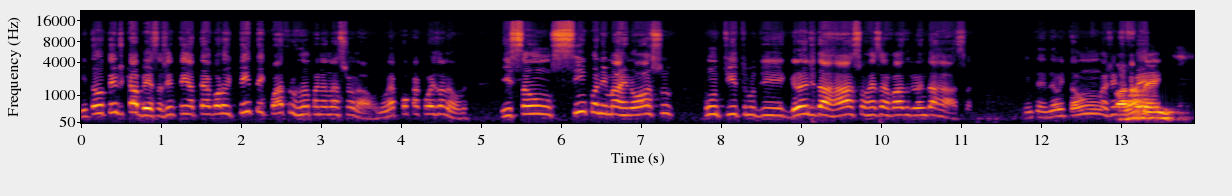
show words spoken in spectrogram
Então eu tenho de cabeça, a gente tem até agora 84 rampas na Nacional. Não é pouca coisa, não, né? E são cinco animais nossos com o título de grande da raça ou reservado grande da raça. Entendeu? Então a gente Parabéns. Fez,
